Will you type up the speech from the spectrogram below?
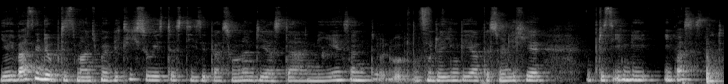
ja, ich weiß nicht, ob das manchmal wirklich so ist, dass diese Personen, die aus der Nähe sind, von der irgendwie eine persönliche ob das irgendwie, ich weiß es nicht,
